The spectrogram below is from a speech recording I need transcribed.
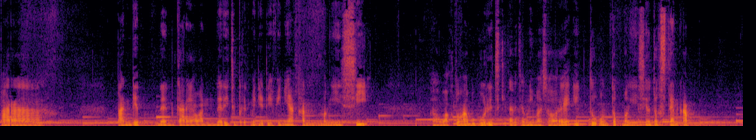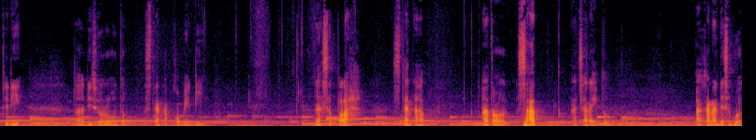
para pandit dan karyawan dari Jebret Media TV ini akan mengisi uh, waktu ngabuburit sekitar jam 5 sore itu untuk mengisi untuk stand up. Jadi uh, disuruh untuk stand up komedi. Nah setelah stand up atau saat acara itu akan ada sebuah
